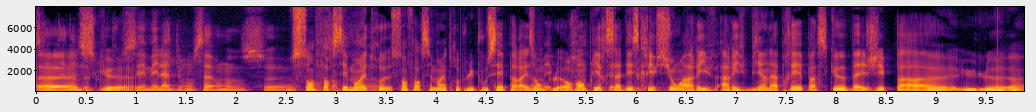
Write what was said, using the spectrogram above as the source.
ce que. mais là on, on se, sans forcément être sans forcément être plus poussé. Par exemple, remplir sa description arrive arrive bien après parce que ben, j'ai pas euh, eu le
